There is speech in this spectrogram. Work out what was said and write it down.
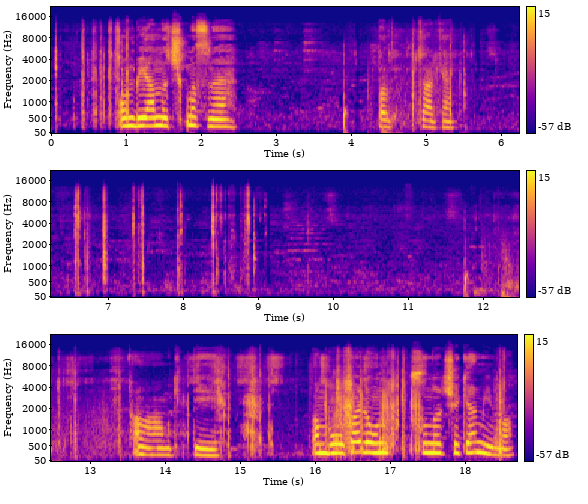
Onun bir anda çıkmasın ha. Balık tutarken. Tamam gitti. Ben bu oltayla onu şunları çeker miyim ben?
